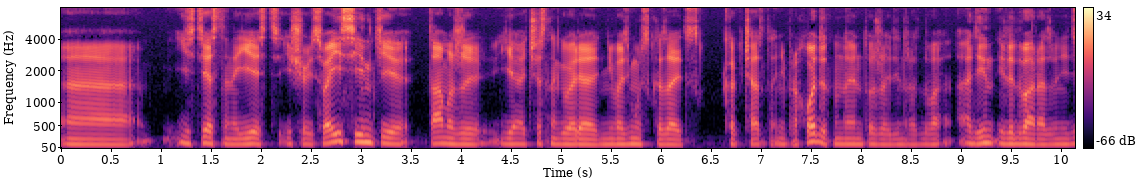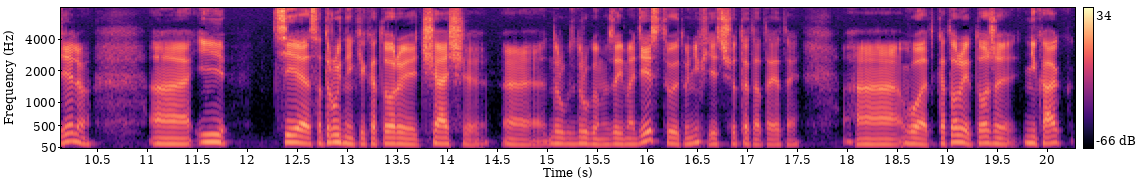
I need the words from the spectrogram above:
естественно, есть еще и свои синки. Там уже я, честно говоря, не возьму сказать, как часто они проходят, но, наверное, тоже один раз, два, один или два раза в неделю. Э, и те сотрудники, которые чаще э, друг с другом взаимодействуют, у них есть еще тет-а-теты, вот, которые тоже никак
